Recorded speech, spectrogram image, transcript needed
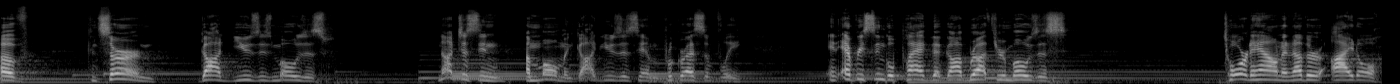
of concern. God uses Moses not just in a moment, God uses him progressively. In every single plague that God brought through Moses, tore down another idol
